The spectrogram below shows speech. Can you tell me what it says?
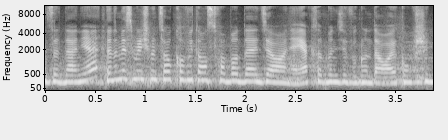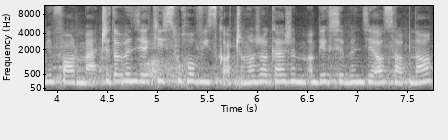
zadanie, natomiast mieliśmy całkowitą swobodę działania. Jak to będzie wyglądało, jaką przyjmie formę, czy to będzie jakieś słuchowisko, czy może o każdym obiekcie będzie osobno.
